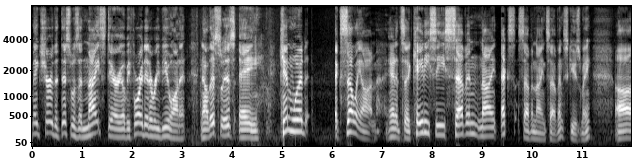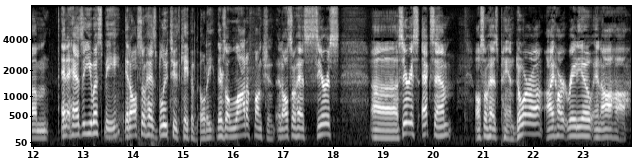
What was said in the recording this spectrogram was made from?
make sure that this was a nice stereo before I did a review on it. Now, this is a Kenwood Excellion, and it's a KDC 79 X797, excuse me. Um, and it has a USB. It also has Bluetooth capability. There's a lot of functions. It also has Sirius, uh, Sirius XM, also has Pandora, iHeartRadio, and AHA.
